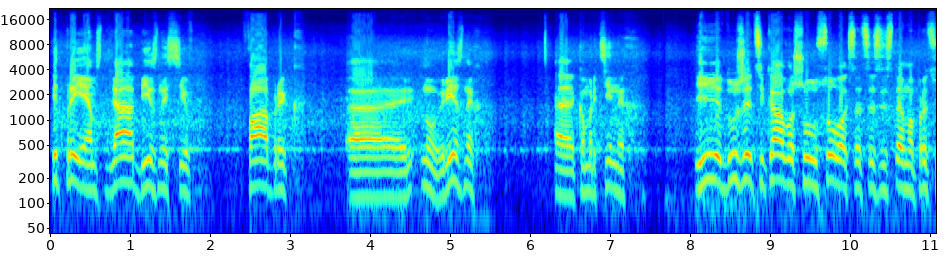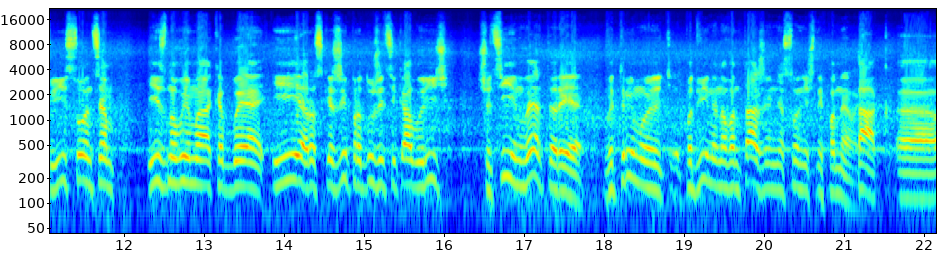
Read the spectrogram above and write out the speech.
підприємств, для бізнесів, фабрик, ну, різних комерційних. І дуже цікаво, що у Совакса ця система працює з сонцем, і з новими АКБ. І розкажи про дуже цікаву річ, що ці інвертори витримують подвійне навантаження сонячних панелей. Так, е,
